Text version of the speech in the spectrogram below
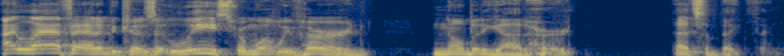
I laugh at it because, at least from what we've heard, nobody got hurt. That's the big thing.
